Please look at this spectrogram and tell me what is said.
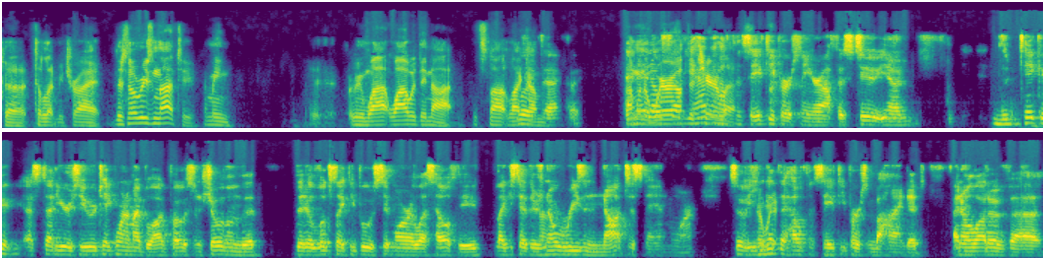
to to let me try it. There's no reason not to. I mean, I mean, why why would they not? It's not like Well, I'm. exactly. I'm gonna and wear also, out if you the have a health and safety person in your office too. You know, take a, a study or two, or take one of my blog posts and show them that that it looks like people who sit more are less healthy. Like you said, there's no reason not to stand more. So if you can get the health and safety person behind it. I know a lot of uh,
